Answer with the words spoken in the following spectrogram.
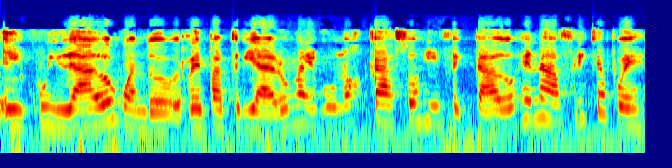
el cuidado cuando repatriaron algunos casos infectados en África, pues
